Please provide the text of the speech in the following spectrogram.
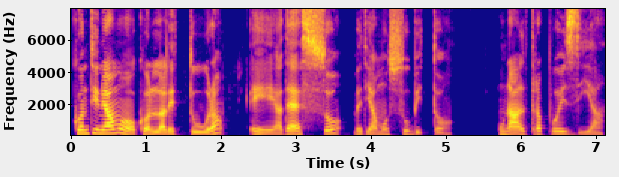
Continuiamo con la lettura e adesso vediamo subito un'altra poesia.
